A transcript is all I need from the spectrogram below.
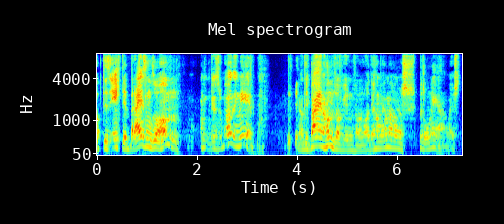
ob das echte Preisen so haben, das weiß ich nicht. Ja, die Bayern haben es auf jeden Fall, weil die haben immer noch ein bisschen mehr, weißt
